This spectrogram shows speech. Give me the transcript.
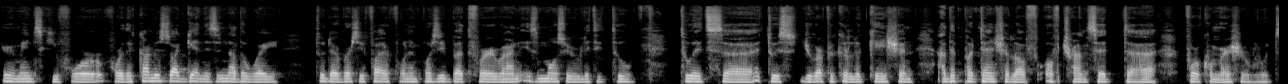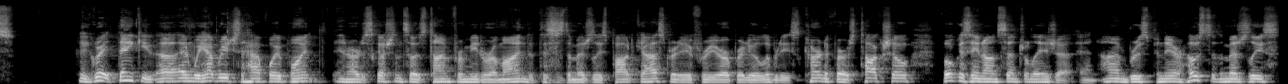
it remains key for for the country. So again, it's another way to diversify our foreign policy, but for Iran is mostly related to to its uh, to its geographical location and the potential of of transit uh, for commercial routes. Okay, great. Thank you. Uh, and we have reached the halfway point in our discussion, so it's time for me to remind that this is the Majlis podcast, Radio Free Europe, Radio Liberty's current affairs talk show focusing on Central Asia. And I'm Bruce Pannier, host of the Majlis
